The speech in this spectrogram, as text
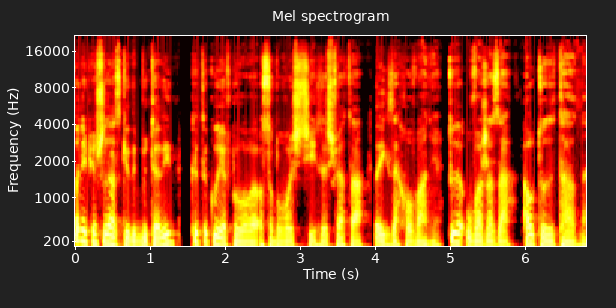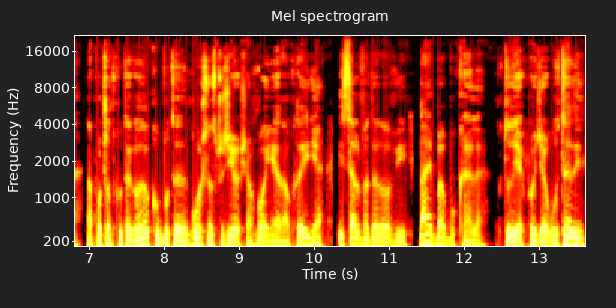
To nie pierwszy raz, kiedy Buterin krytykuje wpływowe osobowości ze świata za ich zachowanie, które uważa za autorytarne. Na początku tego roku Buterin głośno sprzeciwiał się wojnie na Ukrainie i Salwadorowi Najba Bukele, który, jak powiedział Buterin,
